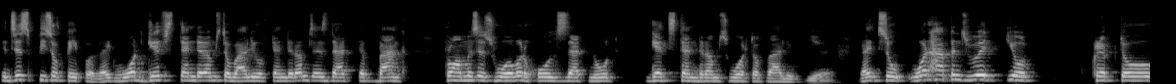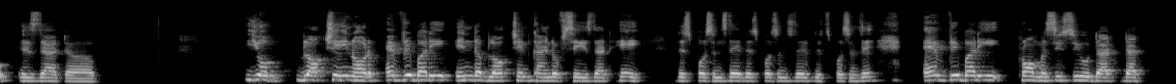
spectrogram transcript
It's just a piece of paper, right? What gives 10 dirhams the value of 10 dirhams is that the bank promises whoever holds that note gets 10 dirhams worth of value, yeah, right? So, what happens with your crypto is that uh, your blockchain or everybody in the blockchain kind of says that, hey, this person's there, this person's there, this person's there. Everybody promises you that that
